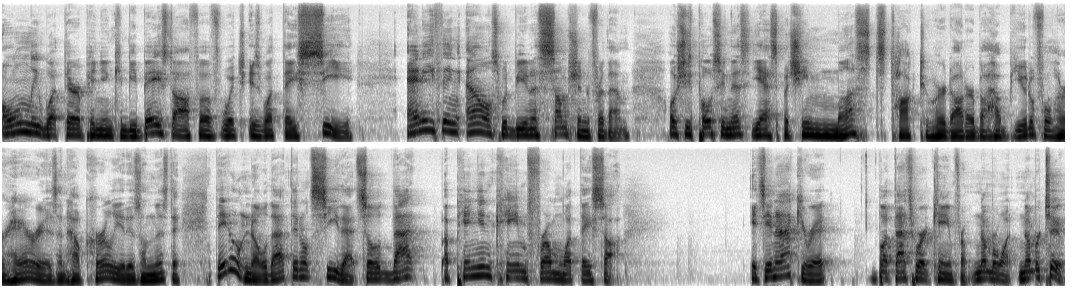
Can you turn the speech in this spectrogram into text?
only what their opinion can be based off of, which is what they see. Anything else would be an assumption for them. Oh, she's posting this? Yes, but she must talk to her daughter about how beautiful her hair is and how curly it is on this day. They don't know that. They don't see that. So that opinion came from what they saw. It's inaccurate, but that's where it came from. Number one. Number two,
